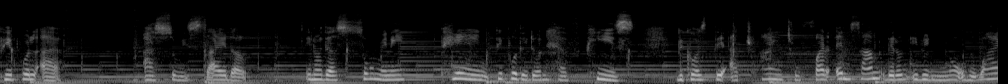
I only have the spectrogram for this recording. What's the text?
people are are suicidal. You know, there are so many pain people they don't have peace because they are trying to find and some they don't even know why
